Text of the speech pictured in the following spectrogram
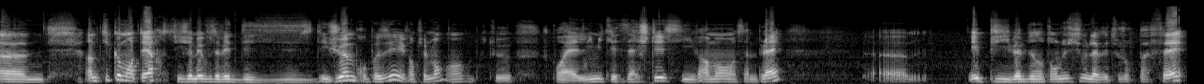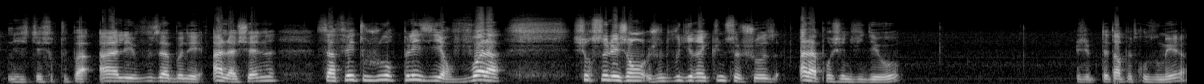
Euh, un petit commentaire si jamais vous avez des, jeux à me proposer éventuellement, hein, parce que je pourrais limite les acheter si vraiment ça me plaît. Euh, et puis bah, bien entendu si vous ne l'avez toujours pas fait, n'hésitez surtout pas à aller vous abonner à la chaîne, ça fait toujours plaisir. Voilà, sur ce les gens, je ne vous dirai qu'une seule chose, à la prochaine vidéo. J'ai peut-être un peu trop zoomé là,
